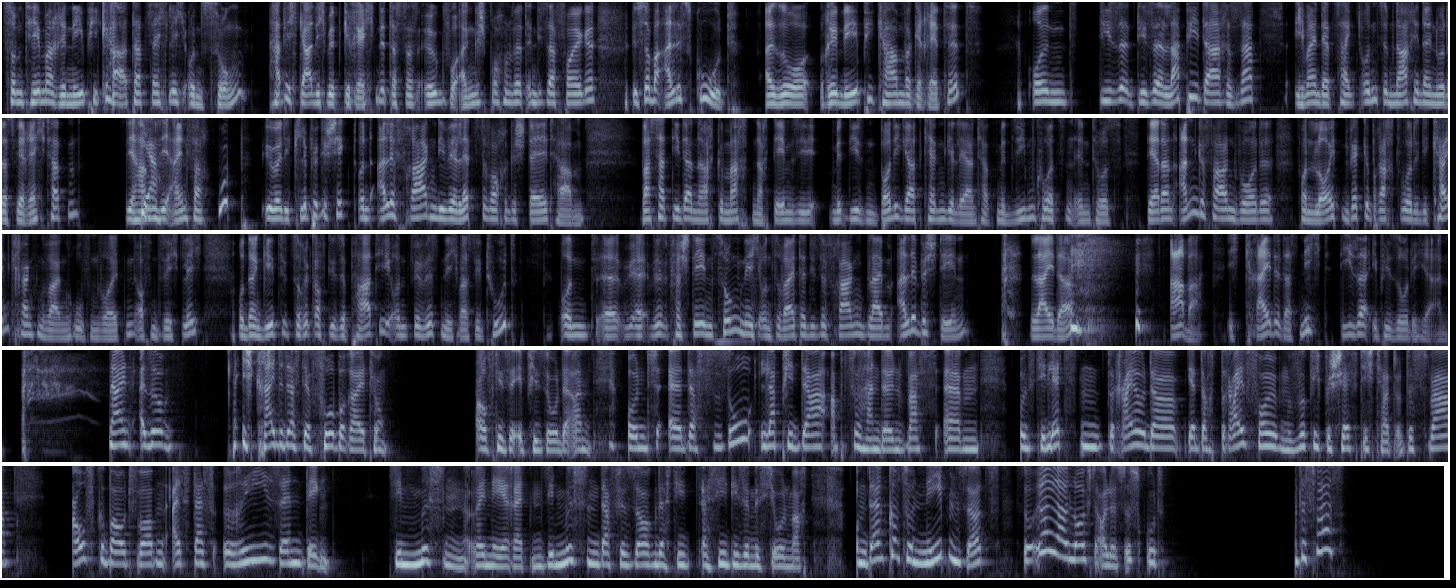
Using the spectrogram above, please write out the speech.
zum Thema René Picard tatsächlich und Sung. Hatte ich gar nicht mit gerechnet, dass das irgendwo angesprochen wird in dieser Folge. Ist aber alles gut. Also René Picard haben wir gerettet. Und diese, dieser lapidare Satz, ich meine, der zeigt uns im Nachhinein nur, dass wir recht hatten. Sie haben ja. sie einfach whoop, über die Klippe geschickt und alle Fragen, die wir letzte Woche gestellt haben, was hat die danach gemacht, nachdem sie mit diesem Bodyguard kennengelernt hat, mit sieben kurzen Intus, der dann angefahren wurde, von Leuten weggebracht wurde, die keinen Krankenwagen rufen wollten, offensichtlich. Und dann geht sie zurück auf diese Party und wir wissen nicht, was sie tut. Und äh, wir, wir verstehen Zung nicht und so weiter. Diese Fragen bleiben alle bestehen. Leider. Aber ich kreide das nicht dieser Episode hier an. Nein, also ich kreide das der Vorbereitung auf diese Episode an. Und äh, das so lapidar abzuhandeln, was ähm, uns die letzten drei oder ja doch drei Folgen wirklich beschäftigt hat. Und das war aufgebaut worden als das Riesending. Sie müssen René retten. Sie müssen dafür sorgen, dass, die, dass sie diese Mission macht. Und dann kommt so ein Nebensatz, so, ja, ja, läuft alles, ist gut. Und das war's.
